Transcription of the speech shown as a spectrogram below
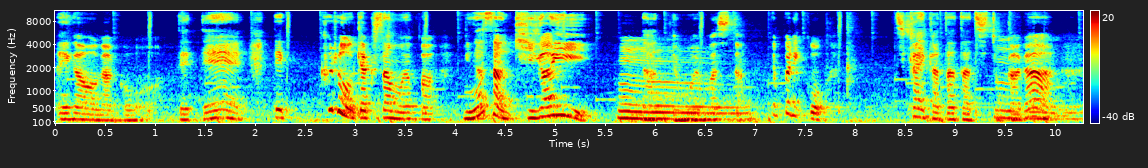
笑顔がこう出てで来るお客さんもやっぱ皆さん気がいいなって思いました。やっぱりこう近い方たちとかがうんうんうん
